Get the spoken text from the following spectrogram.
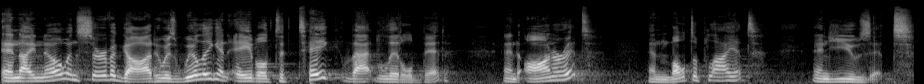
And I know and serve a God who is willing and able to take that little bit and honor it and multiply it and use it.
